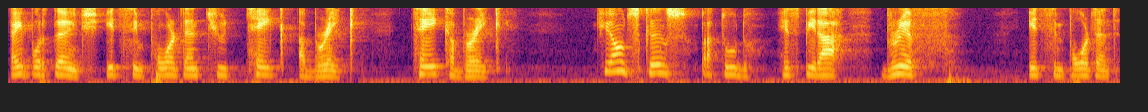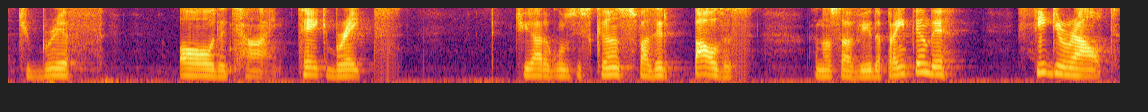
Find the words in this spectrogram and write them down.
é importante. It's important to take a break. Take a break. Tirar um descanso para tudo. Respirar. Breathe. It's important to breathe all the time. Take breaks. Tirar alguns descansos, fazer pausas na nossa vida para entender. Figure out.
